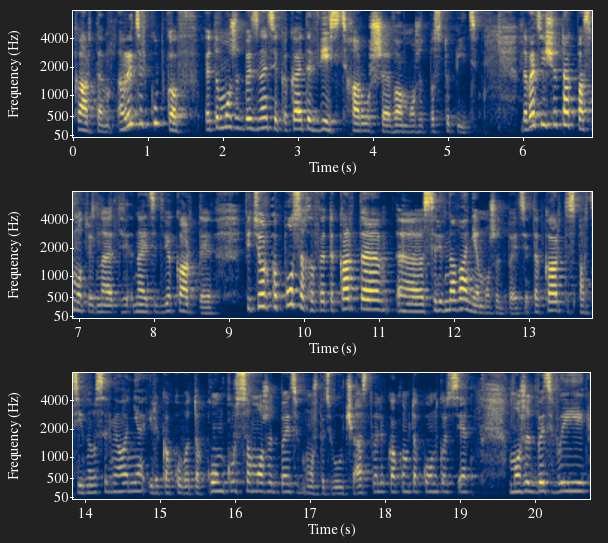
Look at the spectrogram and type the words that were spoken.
картам. Рыцарь кубков, это может быть, знаете, какая-то весть хорошая вам может поступить. Давайте еще так посмотрим на эти, на эти две карты. Пятерка посохов – это карта э, соревнования, может быть. Это карта спортивного соревнования или какого-то конкурса, может быть. Может быть, вы участвовали в каком-то конкурсе. Может быть, вы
